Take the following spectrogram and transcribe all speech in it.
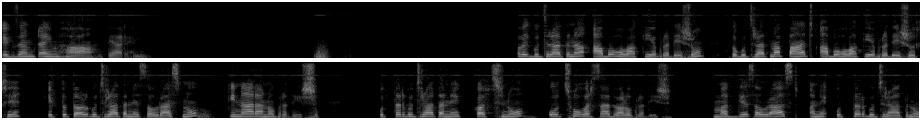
એક્ઝામ ટાઈમ હા, ત્યારે. હવે ગુજરાતના આબોહવાકીય પ્રદેશો. તો ગુજરાતમાં પાંચ આબોહવાકીય પ્રદેશો છે. એક તો તળ ગુજરાત અને સૌરાષ્ટ્રનો કિનારાનો પ્રદેશ. ઉત્તર ગુજરાત અને કચ્છનો ઓછો વરસાદવાળો પ્રદેશ. મધ્ય સૌરાષ્ટ્ર અને ઉત્તર ગુજરાતનો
